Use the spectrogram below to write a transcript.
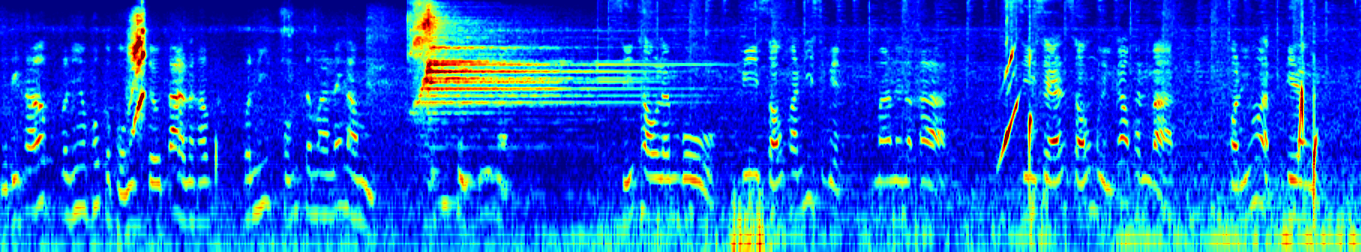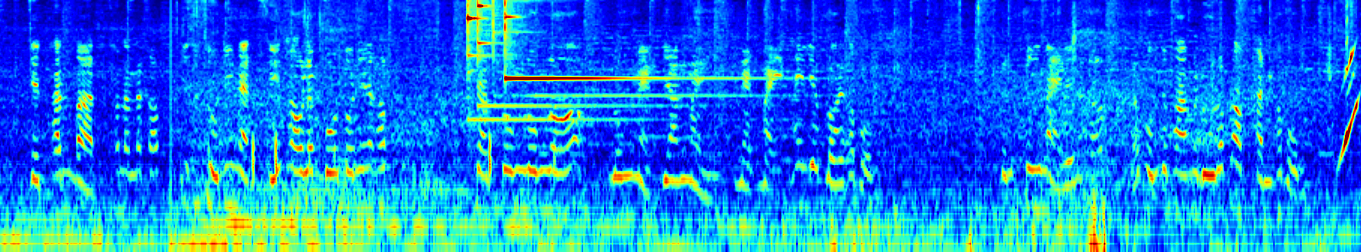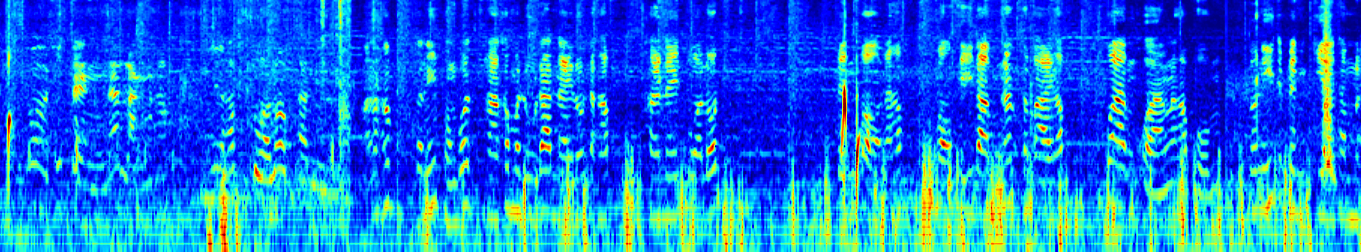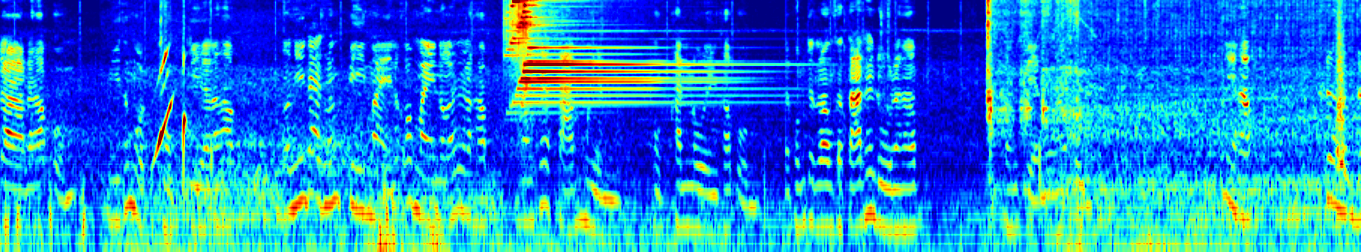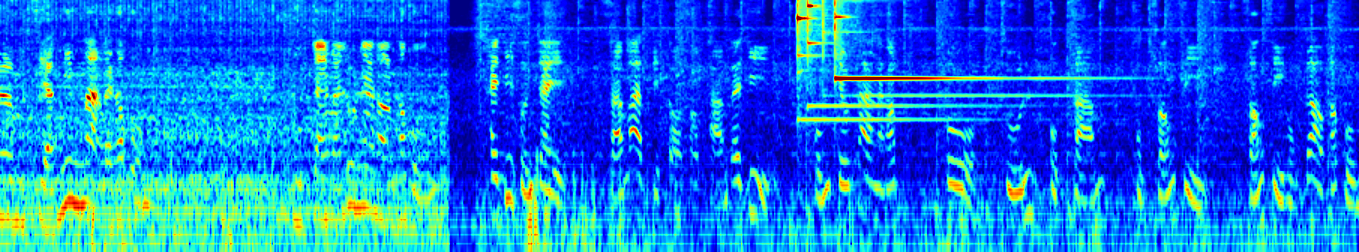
สวัสดีครับ วันนี้มาพบกับผมเซลต้านะครับ วันนี้ผมจะมาแนะนำที่สุดที่เนี่ยสีเทาแลมโบปี 2021 มาในราคา 429,000 บาท ผ่อนงวดเพียง 7,000 บาทเท่านั้นนะครับ Isuzu D-Max สีเทาแลมโบตัวนี้นะครับ จัดทรงลงล้อลงแม็กยางใหม่แม็กใหม่ให้เรียบร้อยครับผม เป็นปีใหม่เลยนะครับ แล้วผมจะพามาดูรอบๆคันครับผม ก็ชุดแต่งด้านหลังนะครับ ตัวรอบคันเอาละครับ ตอนนี้ผมก็พาเข้ามาดูด้านในรถนะครับ ภายในตัวรถ เป็นเบาะนะครับเบาะสีดำนั่งสบายครับกว้างขวางนะครับ ผม ตัวนี้จะเป็นเกียร์ธรรมดานะครับ ผมมีทั้งหมด6เกียร์นะครับ ตัวนี้ได้ทั้งปีใหม่แล้วก็ไม่น้อยด้วยนะครับไม่แค่สามหมื่นหกพันโลเองครับ ผมเดี๋ยวผมจะลองสตาร์ทให้ดูนะครับฟังเสียงนะครับนี่ครับ เครื่องเดิมๆเสียงนิ่มมากเลยครับผม ถูกใจวัยรุ่นแน่นอนครับผม ใครที่สนใจสามารถติดต่อสอบถามได้ที่ผมเชลต้านะครับ โทร 0 6 3 6 2 4 2 4 6 9 ครับผม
